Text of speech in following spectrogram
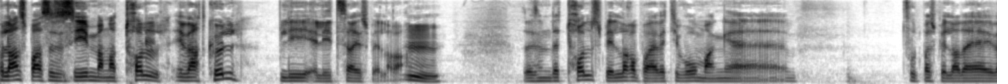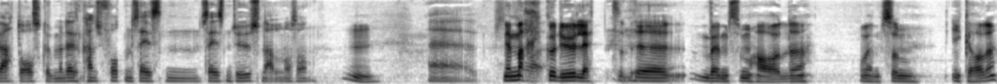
På landsbasis sier man at tolv i hvert kull blir eliteseriespillere. Er liksom- det er tolv spillere på, jeg vet ikke hvor mange eh, fotballspillere det er i hvert årskull, men det er kanskje fort en 16, 16 000 eller noe sånt. Mm. Eh, Men merker du lett eh, hvem som har det, og hvem som ikke har det?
